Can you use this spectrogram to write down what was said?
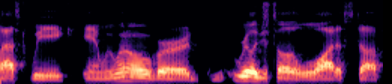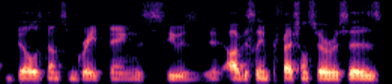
last week and we went over really just a lot of stuff. Bill's done some great things. He was eh, obviously in professional services,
